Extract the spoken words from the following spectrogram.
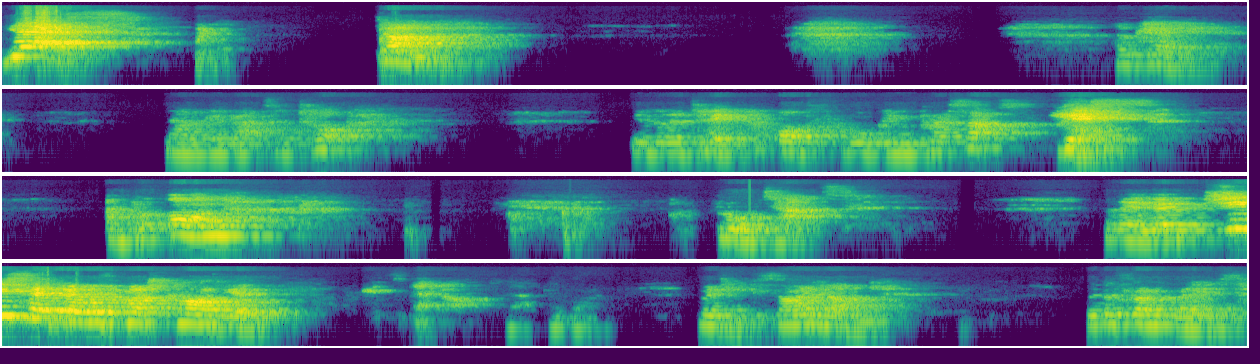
Yes! Done. Okay, now we go back to the top. You're going to take off walking press ups. Yes! And put on floor taps. And you go. She said there wasn't much cardio. Ready, side lunge with a front raise.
